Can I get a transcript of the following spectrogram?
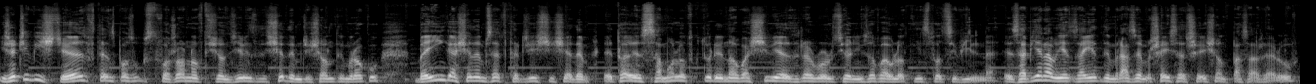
I rzeczywiście w ten sposób stworzono w 1970 roku Boeinga 747. To jest samolot, który no właściwie zrewolucjonizował lotnictwo cywilne. Zabierał je za jednym razem 660 pasażerów,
